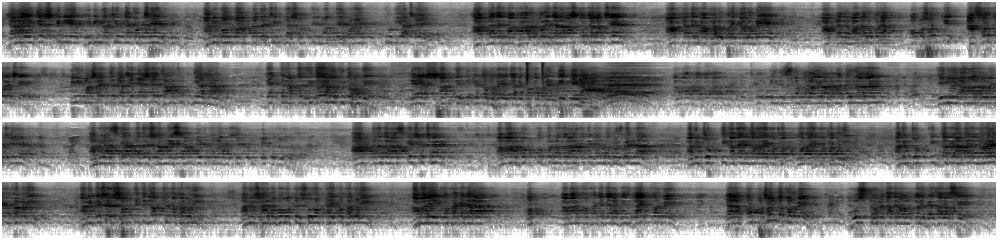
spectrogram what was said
যারা এই দেশকে নিয়ে বিভিন্ন চিন্তা করছেন, আমি বলব আপনাদের চিন্তা শক্তির মধ্যে অনেক ত্রুটি আছে। আপনাদের মাথার উপরে যারা রাষ্ট্র চালাচ্ছেন, আপনাদের মাথার উপরে কালো মেঘ, আপনাদের মাথার উপরে অপশক্তি আসর করেছে। পীর মাসাইদের কাছে এসে ঝাড়ফুক নিয়ে যান। দেখবেন আপনার হৃদয় আলোকিত হবে। দেশ শান্তির নিকেতন হয়ে যাবে কথা বলেন ঠিক না তিনি আল্লাহ বলেছিলেন আমি আজকে আপনাদের সামনে। আপনারা আজকে এসেছেন, আমার বক্তব্যের মধ্যে রাজনীতি বুঝবেন না। আমি যৌক্তিক আদায়ের লড়াইয়ে কথা লড়াইয়ে কথা বলি। আমি যৌক্তিক দাবি আদায়ের লড়াইয়ে কথা বলি। আমি দেশের সম্প্রীতির লক্ষ্যে কথা বলি। আমি সার্বভৌমত্বের সুরক্ষায় কথা বলি। আমার এই কথাকে যারা আমার কথাকে যারা ডিসলাইক করবে, যারা অপছন্দ করবে, বুঝতে হবে তাদের অন্তরে বেজার আছে।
